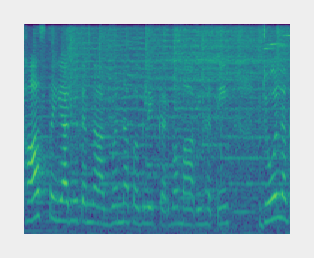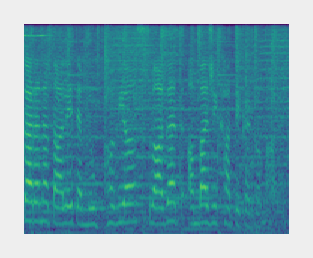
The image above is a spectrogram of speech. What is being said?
ખાસ તૈયારીઓ તેમના આગમનના પગલે કરવામાં આવી હતી. ઢોલ નગારાના તાલે તેમનું ભવ્ય સ્વાગત અંબાજી ખાતે કરવામાં આવ્યું.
